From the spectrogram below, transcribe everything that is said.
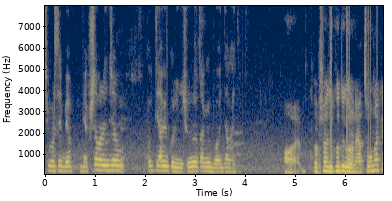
সে বলছে ব্যবসা বাণিজ্য ক্ষতি আমি করিনি শুধু তাকে ভয় দেখাইতাম ব্যবসা বাণিজ্য ক্ষতি করে না আচ্ছা ওনাকে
